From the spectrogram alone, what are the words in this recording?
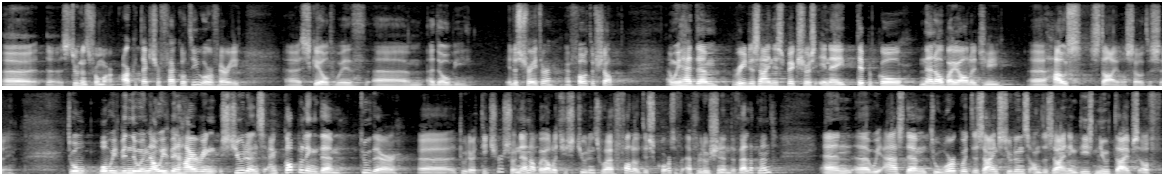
uh, uh students from our architecture faculty who are very uh, skilled with um, Adobe Illustrator and Photoshop. And we had them redesign these pictures in a typical nanobiology uh, house style, so to say. So what we've been doing now, we've been hiring students and coupling them to their, uh, to their teachers, so nanobiology students who have followed this course of evolution and development. And uh, we asked them to work with design students on designing these new types of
